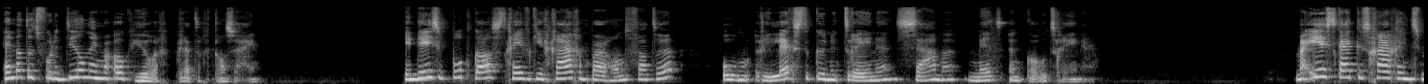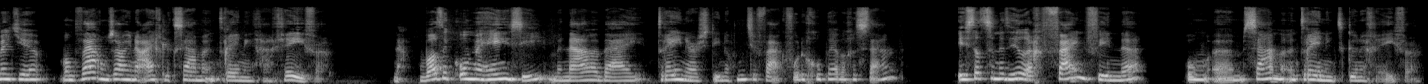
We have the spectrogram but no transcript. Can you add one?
En dat het voor de deelnemer ook heel erg prettig kan zijn. In deze podcast geef ik je graag een paar handvatten om relaxed te kunnen trainen samen met een co-trainer. Maar eerst kijk eens graag eens met je, want waarom zou je nou eigenlijk samen een training gaan geven? Nou, wat ik om me heen zie, met name bij trainers die nog niet zo vaak voor de groep hebben gestaan, is dat ze het heel erg fijn vinden om um, samen een training te kunnen geven.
